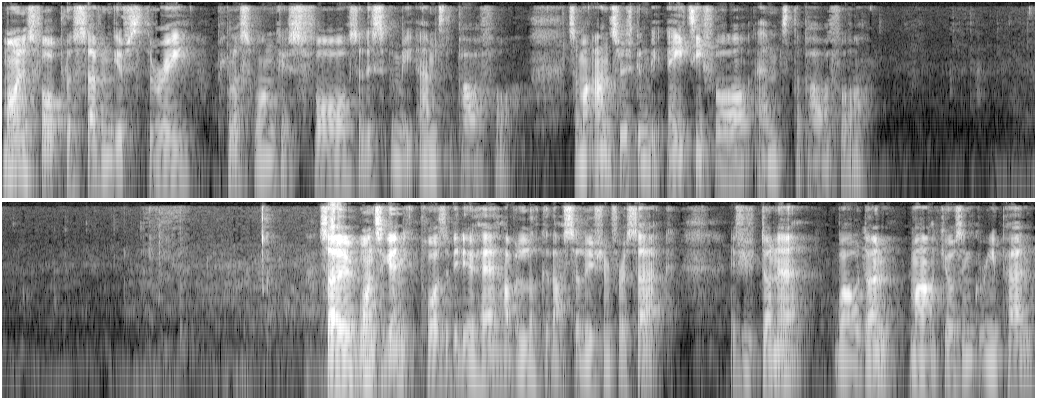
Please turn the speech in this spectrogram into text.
Minus 4 plus 7 gives 3, plus 1 gives 4, so this is going to be m to the power 4. So my answer is going to be 84 m to the power 4. So once again, you can pause the video here, have a look at that solution for a sec. If you've done it, well done. Mark yours in green pen,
